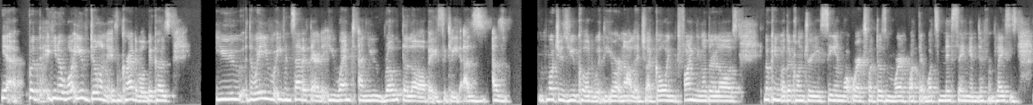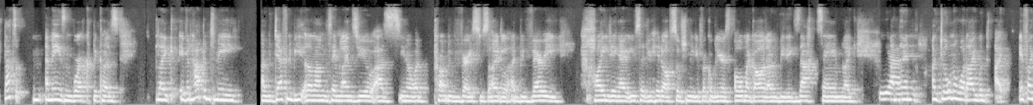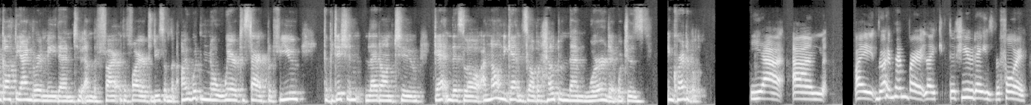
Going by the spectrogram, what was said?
Yeah, but you know what you've done is incredible because you the way you even said it there that you went and you wrote the law basically as as much as you could with your knowledge like going finding other laws looking other countries seeing what works what doesn't work what what's missing in different places. That's amazing work because like if it happened to me I would definitely be along the same lines as you as you know I'd probably be very suicidal. I'd be very hiding out. You said you hid off social media for a couple of years. Oh my god I would be the exact same. Like Yeah. and then I don't know what I would I if I got the anger in me then to and the fire the fire to do something I wouldn't know where to start. But for you the petition led on to getting this law and not only getting this law but helping them word it which is incredible. Yeah, um, I remember like the few days before,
